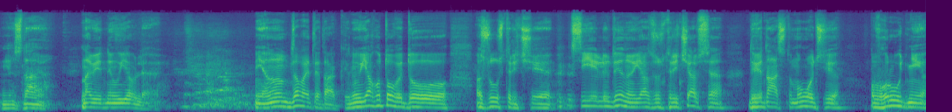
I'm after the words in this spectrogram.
Не знаю. Навіть не уявляю. Ні, ну давайте так. Ну я готовий до зустрічі з цією людиною. Я зустрічався в 19-му році в грудні.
